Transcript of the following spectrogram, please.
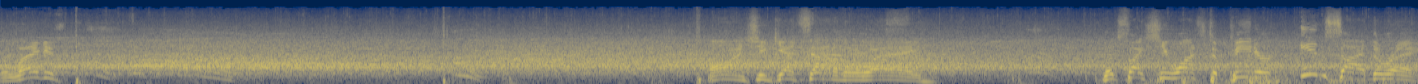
The leg is... Oh, and she gets out of the way. Looks like she wants to beat her inside the ring.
